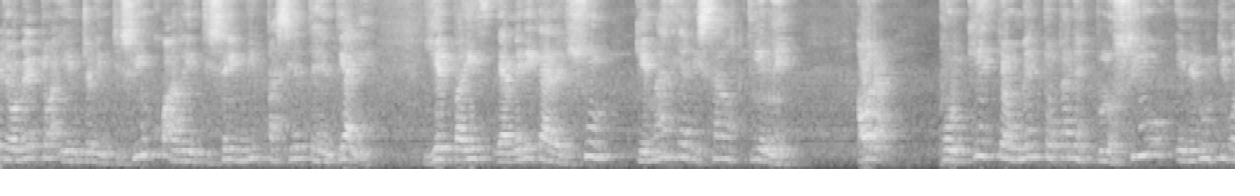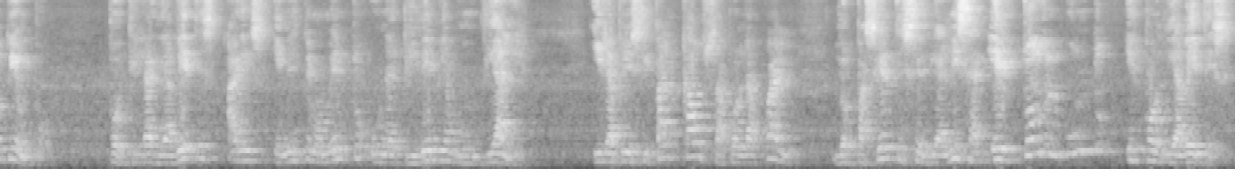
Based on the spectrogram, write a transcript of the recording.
este momento hay entre 25 a 26 mil pacientes en diálisis y el país de América del Sur que más dializados tiene. Ahora, ¿por qué este aumento tan explosivo en el último tiempo? Porque la diabetes es en este momento una epidemia mundial y la principal causa por la cual los pacientes se dializan en todo el mundo es por diabetes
